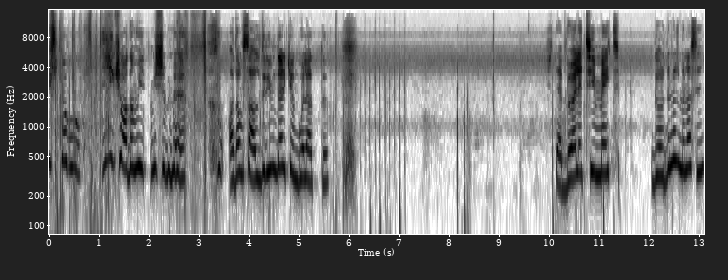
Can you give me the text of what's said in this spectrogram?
İşte bu. İyi ki adamı itmişim be. Adam saldırayım derken gol attı. İşte böyle teammate gördünüz mü nasıl?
